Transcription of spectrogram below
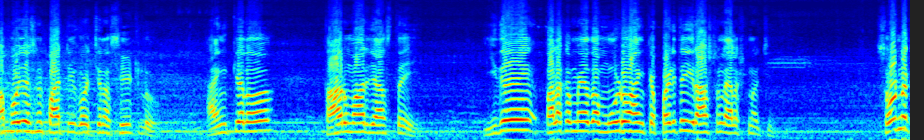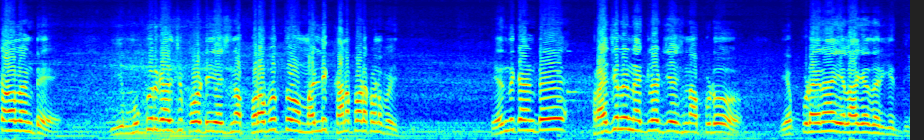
అపోజిషన్ పార్టీకి వచ్చిన సీట్లు అంకెలో తారుమారు చేస్తాయి. ఇదే పలక మీద మూడో అంకె పడితే ఈ రాష్ట్రంలో ఎలక్షన్ వచ్చింది. చూడండి కావాలంటే ఈ ముగ్గురు కలిసి పోటీ చేసిన ప్రభుత్వం మళ్ళీ కనపడకుండా పోయింది. ఎందుకంటే ప్రజలు నెగ్లెక్ట్ చేసినప్పుడు ఎప్పుడైనా ఇలాగే జరిగిద్ది.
